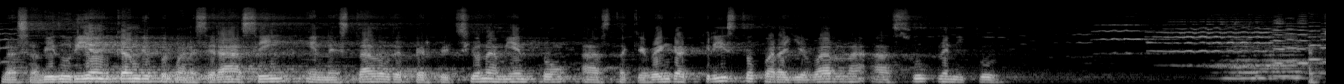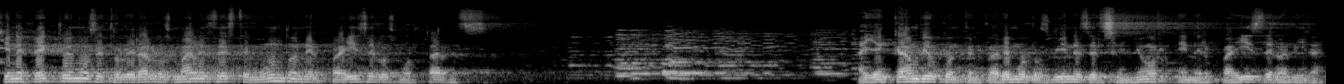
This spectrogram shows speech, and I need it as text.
La sabiduría, en cambio, permanecerá así en estado de perfeccionamiento hasta que venga Cristo para llevarla a su plenitud. Aquí en efecto hemos de tolerar los males de este mundo en el país de los mortales. Allá en cambio contemplaremos los bienes del Señor en el país de la vida.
